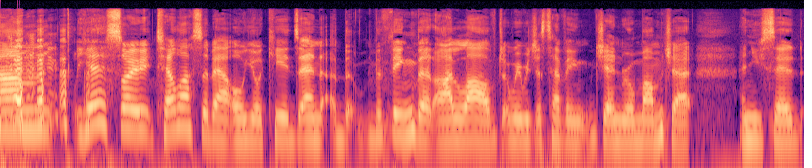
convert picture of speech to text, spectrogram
Um, yeah. So tell us about all your kids and the, the thing that I loved. We were just having general mum chat, and you said.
